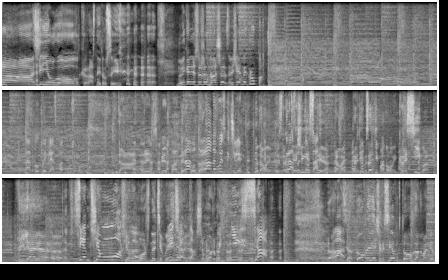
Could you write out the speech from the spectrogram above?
А, Синий угол, красные трусы. Ну и, конечно же, наша замечательная группа. Надо было появляться под музыку. Да. В принципе, под Рано, эту, да. рано выскочили. Ну давай, быстро. У тебя еще есть время. Давай, Гордеева, зайди по новой. Красиво. Виляя... э, Всем, чем можно. Чем можно, тем и И чем виляя. дальше, может быть, нельзя. Да, друзья, добрый вечер всем, кто в данный момент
